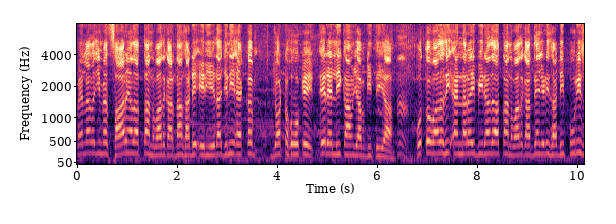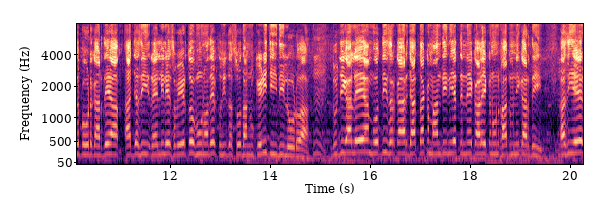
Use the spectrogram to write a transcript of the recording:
ਪਹਿਲਾਂ ਤਾਂ ਜੀ ਮੈਂ ਸਾਰਿਆਂ ਦਾ ਧੰਨਵਾਦ ਕਰਦਾ ਸਾਡੇ ਏਰੀਏ ਦਾ, ਜਿਨੀ ਇੱਕ ਜੁੱਟ ਹੋ ਕੇ ਇਹ ਰੈਲੀ ਕਾਮਯਾਬ ਕੀਤੀ ਆ। ਉਸ ਤੋਂ ਬਾਅਦ ਅਸੀਂ ਐਨ ਆਰ ਆਈ ਵੀਰਾਂ ਦਾ ਧੰਨਵਾਦ ਕਰਦੇ ਆ ਜਿਹੜੀ ਸਾਡੀ ਪੂਰੀ ਸਪੋਰਟ ਕਰਦੇ ਆ। ਅੱਜ ਅਸੀਂ ਰੈਲੀ ਲਈ ਸਵੇਰ ਤੋਂ ਫੋਨ ਆਉਂਦੇ ਤੁਸੀਂ ਦੱਸੋ ਤੁਹਾਨੂੰ ਕਿਹੜੀ ਚੀਜ਼ ਦੀ ਲੋੜ ਆ ਦੂਜੀ ਗੱਲ ਇਹ ਆ ਮੋਦੀ ਸਰਕਾਰ ਜਦ ਤੱਕ ਮੰਨਦੀ ਨਹੀਂ ਇਹ ਤਿੰਨੇ ਕਾਲੇ ਕਾਨੂੰਨ ਖਤਮ ਨਹੀਂ ਕਰਦੀ। ਅਸੀਂ ਇਹ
